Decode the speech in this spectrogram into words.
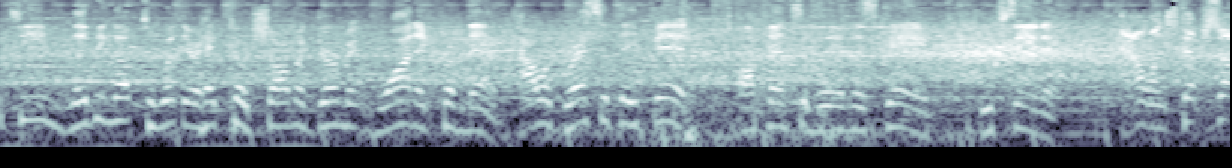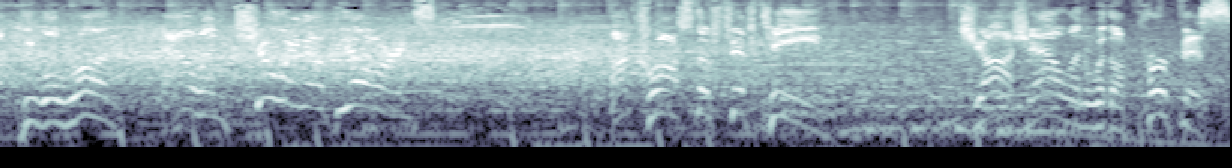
Team living up to what their head coach Sean McDermott wanted from them. How aggressive they've been offensively in this game. We've seen it. Allen steps up. He will run. Allen chewing up yards across the 15. Josh Allen with a purpose.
